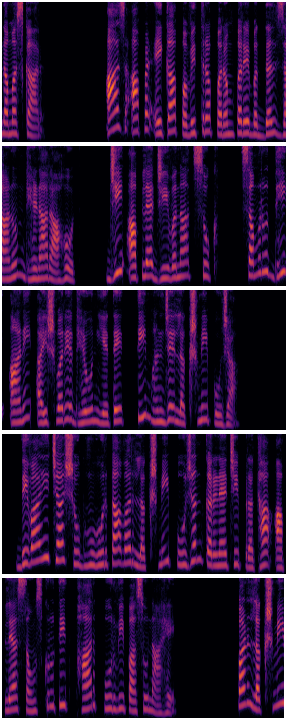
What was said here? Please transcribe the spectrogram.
नमस्कार. आज आपण एका पवित्र परंपरेबद्दल जाणून घेणार आहोत जी आपल्या जीवनात सुख समृद्धी आणि ऐश्वर्य घेऊन येते ती म्हणजे लक्ष्मी पूजा. दिवाळीच्या शुभमुहूर्तावर लक्ष्मी पूजन करण्याची प्रथा आपल्या संस्कृतीत फार पूर्वीपासून आहे. पण लक्ष्मी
